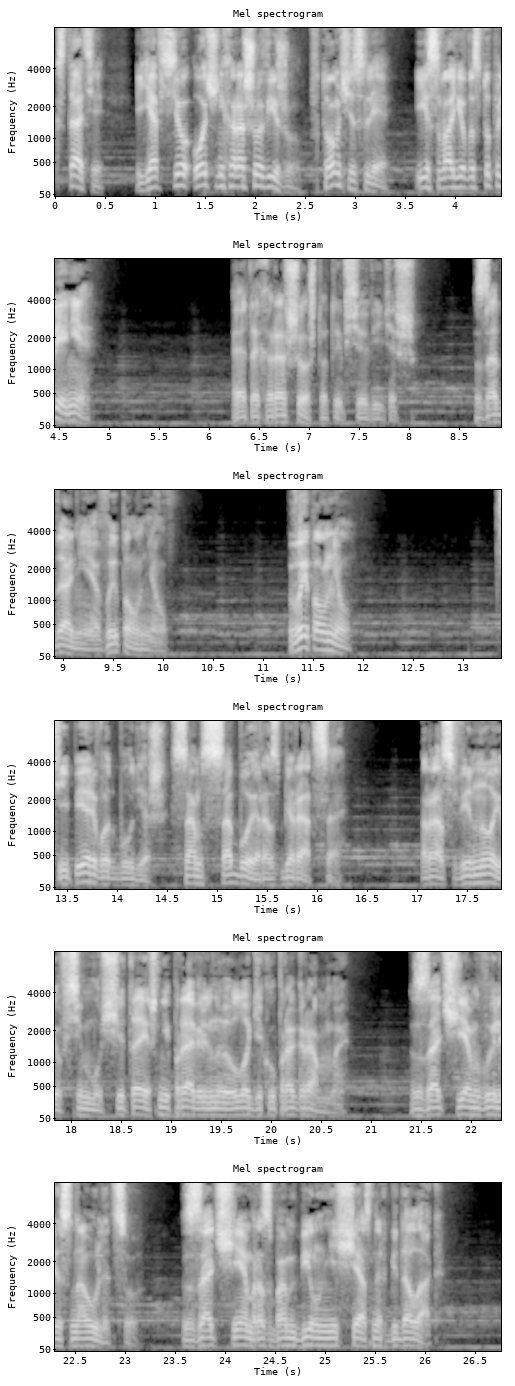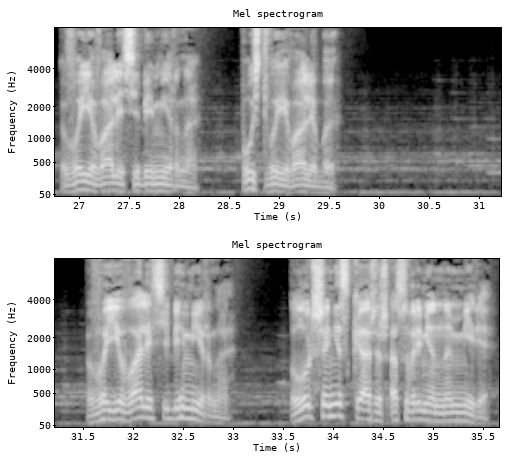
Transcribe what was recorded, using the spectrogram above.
Кстати, я все очень хорошо вижу, в том числе и свое выступление. Это хорошо, что ты все видишь. Задание выполнил? Выполнил. Теперь вот будешь сам с собой разбираться. Раз виною всему считаешь неправильную логику программы. Зачем вылез на улицу? Зачем разбомбил несчастных бедолаг? Воевали себе мирно. Пусть воевали бы. Воевали себе мирно. Лучше не скажешь о современном мире.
